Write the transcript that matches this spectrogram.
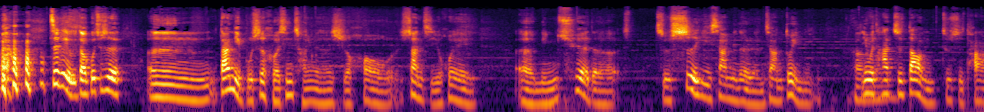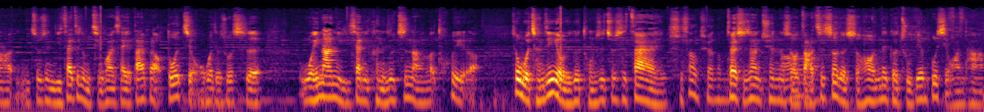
这个有遇到过，就是嗯，当你不是核心成员的时候，上级会呃明确的就示意下面的人这样对你，因为他知道你就是他，就是你在这种情况下也待不了多久，或者说是为难你一下，你可能就知难而退了。就我曾经有一个同事，就是在时尚圈的吗？在时尚圈的时候，杂志社的时候，那个主编不喜欢他，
